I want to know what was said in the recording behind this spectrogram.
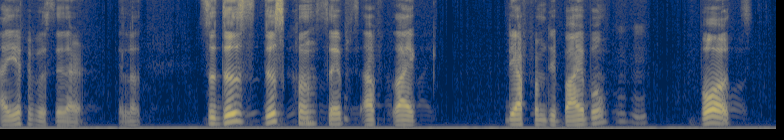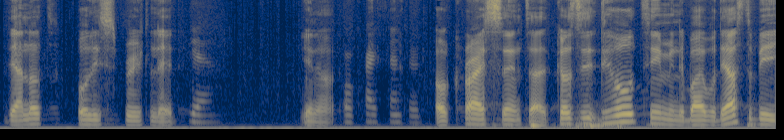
i I hear people say that a lot so those those concepts are like they are from the bible Mhm. but they are not holy spirit led Yeah. You know Or Christ centered. or Christ centered. Because the, the whole theme in the Bible, there has to be a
